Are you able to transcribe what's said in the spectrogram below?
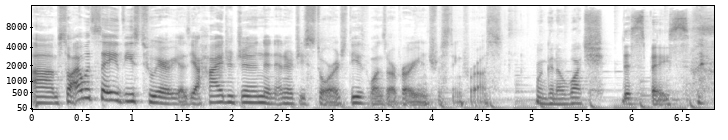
Um, so I would say these two areas, yeah, hydrogen and energy storage, these ones are very interesting for us. We're going to watch this space.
